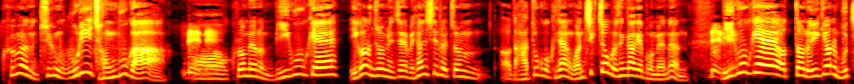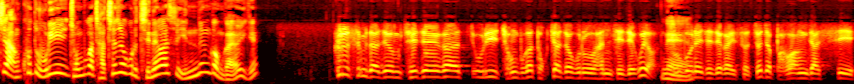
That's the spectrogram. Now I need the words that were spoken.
그러면 지금 우리 정부가 네네. 어, 그러면은 미국의 이거는 좀 이제 현실을 좀 어, 놔두고 그냥 원칙적으로 생각해 보면은 네네. 미국의 어떤 의견을 묻지 않고도 우리 정부가 자체적으로 진행할 수 있는 건가요, 이게? 그렇습니다. 지금 제재가 우리 정부가 독자적으로 한 제재고요. 네. 두 번의 제재가 있었죠. 저 박왕자 씨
